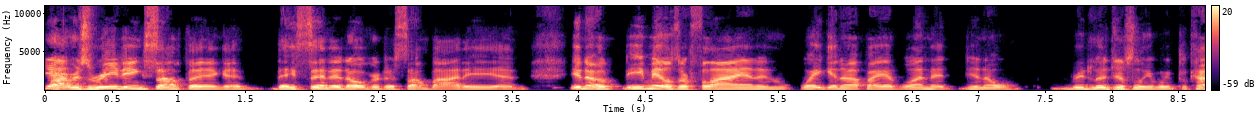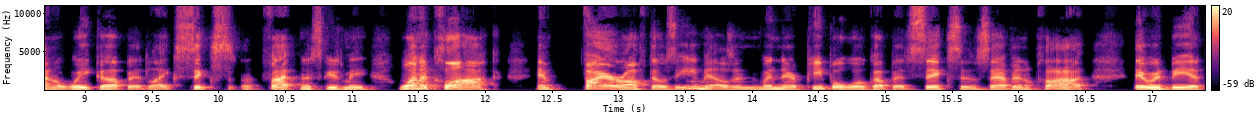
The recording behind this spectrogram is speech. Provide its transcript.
yeah. I was reading something and they sent it over to somebody, and you know, emails are flying and waking up. I had one that you know religiously would kind of wake up at like six, five, excuse me, one o'clock and fire off those emails. And when their people woke up at six and seven o'clock, there would be a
